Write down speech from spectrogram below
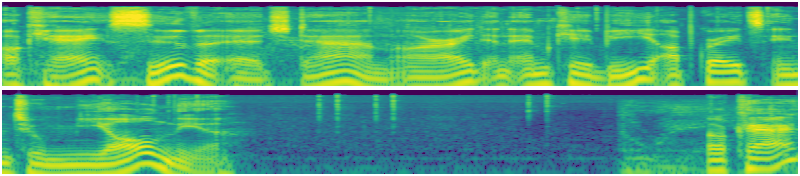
Okay, Silver Edge, damn, alright, and MKB upgrades into Mjolnir. Okay.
